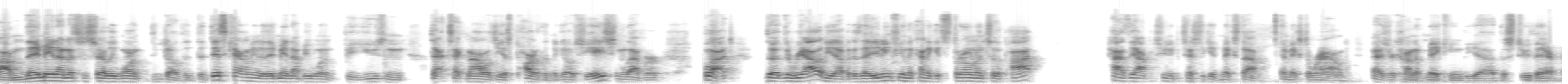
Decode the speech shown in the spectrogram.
Um, they may not necessarily want you know the, the discounting, or they may not be want to be using that technology as part of the negotiation lever. But the, the reality of it is that anything that kind of gets thrown into the pot has the opportunity to potentially get mixed up and mixed around as you're kind of making the uh, the stew there.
